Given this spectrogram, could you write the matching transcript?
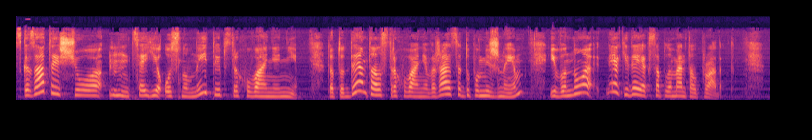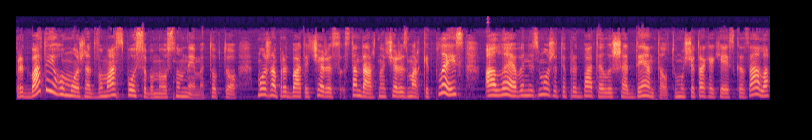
Сказати, що це є основний тип страхування, ні. Тобто дентал страхування вважається допоміжним, і воно як іде як supplemental product. Придбати його можна двома способами основними. Тобто можна придбати через стандартно через маркетплейс, але ви не зможете придбати лише дентал, тому що, так як я і сказала,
